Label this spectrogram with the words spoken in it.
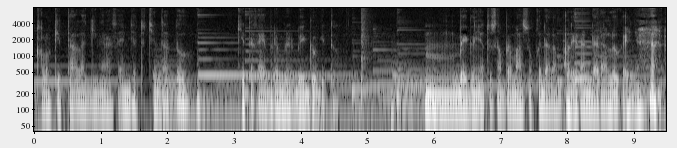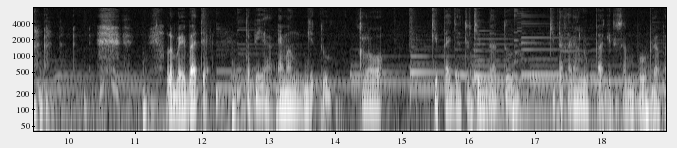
Kalau kita lagi ngerasain jatuh cinta tuh kita kayak bener-bener bego gitu. Hmm, begonya tuh sampai masuk ke dalam aliran darah lu kayaknya. Lebih hebat ya. Tapi ya emang gitu. Kalau kita jatuh cinta tuh kita kadang lupa gitu sama beberapa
